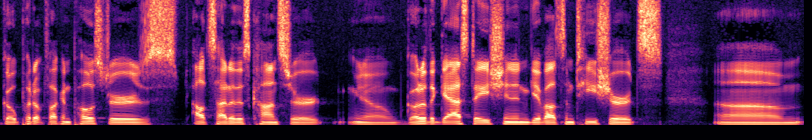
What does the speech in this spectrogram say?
go put up fucking posters outside of this concert you know go to the gas station and give out some t-shirts um,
